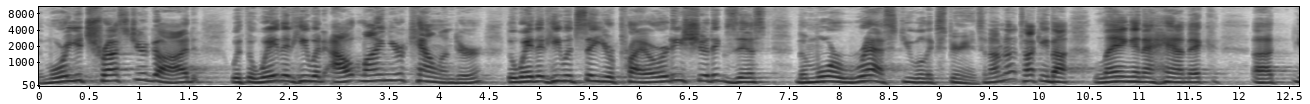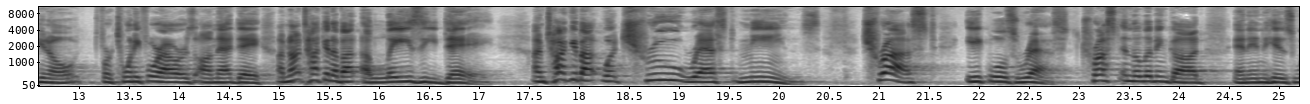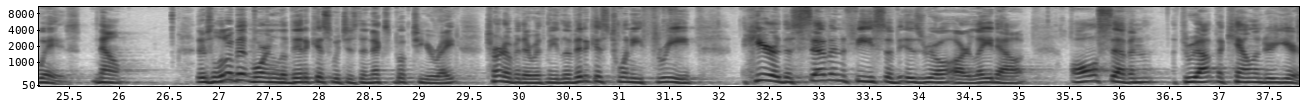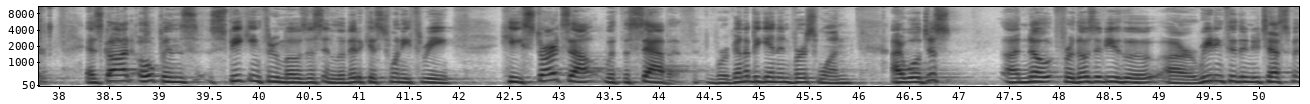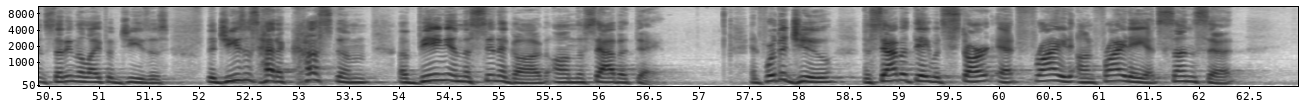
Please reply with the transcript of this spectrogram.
The more you trust your God with the way that He would outline your calendar, the way that He would say your priorities should exist, the more rest you will experience. And I'm not talking about laying in a hammock, uh, you know, for 24 hours on that day. I'm not talking about a lazy day. I'm talking about what true rest means. Trust equals rest. Trust in the living God and in His ways. Now, there's a little bit more in Leviticus, which is the next book to your right. Turn over there with me. Leviticus 23. Here, the seven feasts of Israel are laid out, all seven throughout the calendar year. As God opens speaking through Moses in Leviticus 23, he starts out with the Sabbath. We're going to begin in verse 1. I will just uh, note for those of you who are reading through the New Testament and studying the life of Jesus that Jesus had a custom of being in the synagogue on the Sabbath day. And for the Jew, the Sabbath day would start at Friday on Friday at sunset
